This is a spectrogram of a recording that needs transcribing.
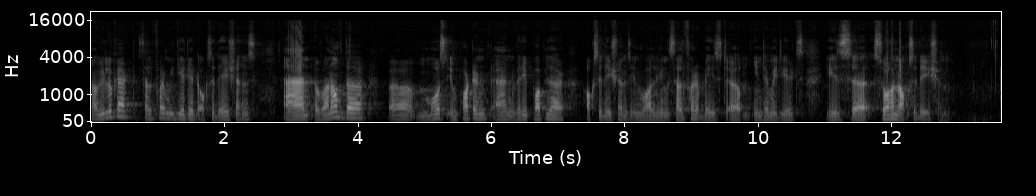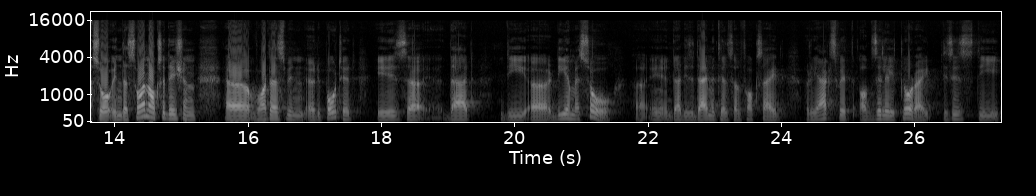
Now we look at sulfur mediated oxidations and one of the uh, most important and very popular oxidations involving sulfur based uh, intermediates is uh, Swern oxidation. So in the Swern oxidation what has been reported is uh, that the uh, DMSO uh, that is dimethyl sulfoxide reacts with oxalyl chloride. This is the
